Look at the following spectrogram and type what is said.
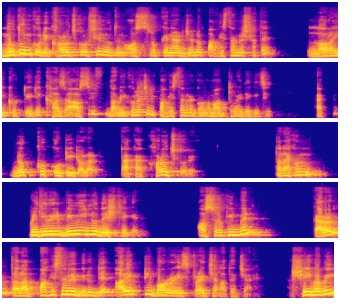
নতুন করে খরচ করছে, নতুন অস্ত্র কেনার জন্য পাকিস্তানের সাথে লড়াই করতে। এটি খাজা আসিফ দাবি করেছেন, পাকিস্তানের গণমাধ্যমে দেখেছি। এক লক্ষ কোটি ডলার টাকা খরচ করে তারা এখন পৃথিবীর বিভিন্ন দেশ থেকে অস্ত্র কিনবেন, কারণ তারা পাকিস্তানের বিরুদ্ধে আরেকটি বড় স্ট্রাইক চালাতে চায়। সেইভাবেই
